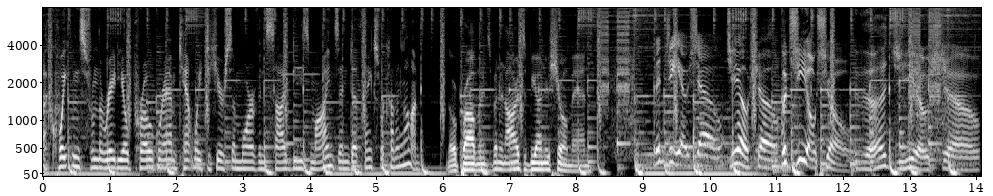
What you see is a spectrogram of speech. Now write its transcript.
acquaintance from the radio program. Can't wait to hear some more of Inside Deez Minds. And uh, thanks for coming on. No problem. It's been an honor to be on your show, man. The Gio Show. Gio Show. The Gio Show. The Gio Show.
